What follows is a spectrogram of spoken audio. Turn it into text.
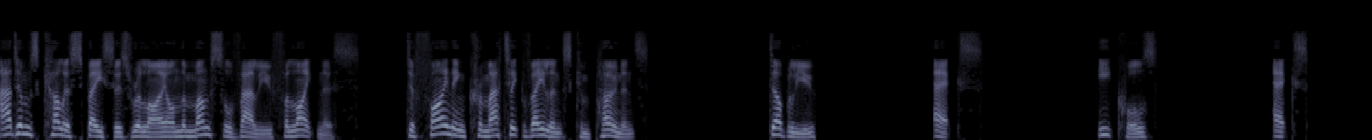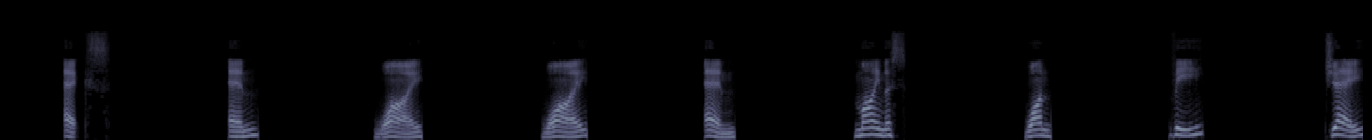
Adams color spaces rely on the Munsell value for lightness. Defining chromatic valence components W X equals X X N Y Y N minus one V J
